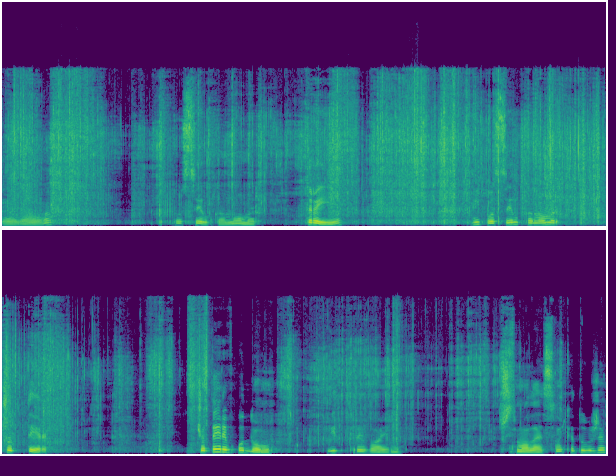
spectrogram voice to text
2. Посилка номер 3. І посилка номер 4. 4 в одному. Відкриваємо. Малесеньке дуже.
